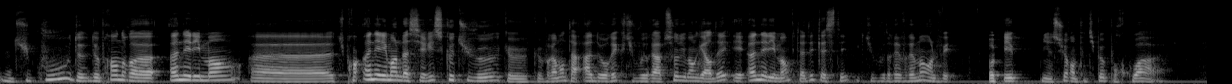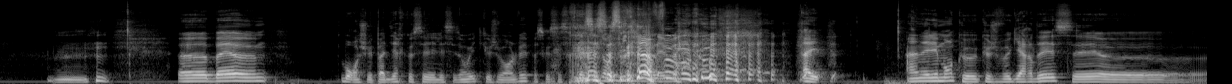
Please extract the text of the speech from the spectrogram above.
du coup de, de prendre euh, un élément. euh, tu prends un élément de la série, ce que tu veux, que, que vraiment tu as adoré, que tu voudrais absolument garder, et un élément que tu as détesté et que tu voudrais vraiment enlever. Et bien sûr, un petit peu pourquoi. Mhm. Euh, ben, euh, Bon, je vais pas dire que c'est les saisons 8 que je vais enlever parce que ce serait, ça 8, serait un peu beaucoup. Allez, un élément que, que je veux garder, c'est. de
